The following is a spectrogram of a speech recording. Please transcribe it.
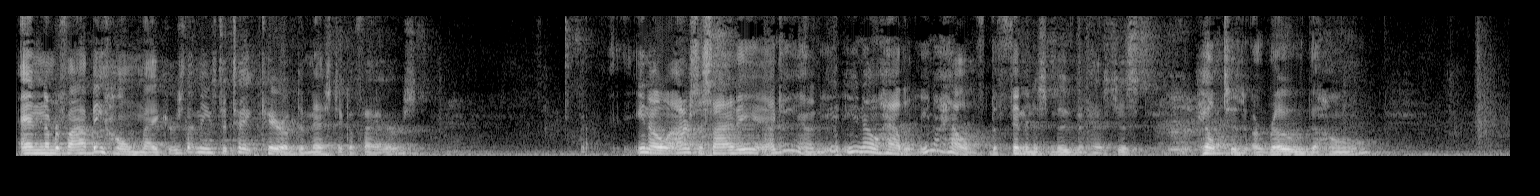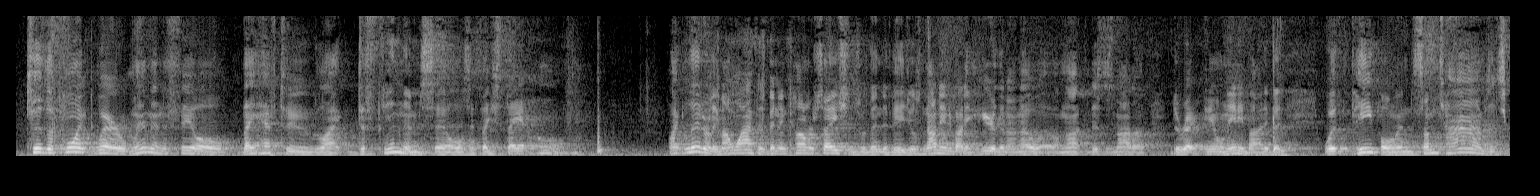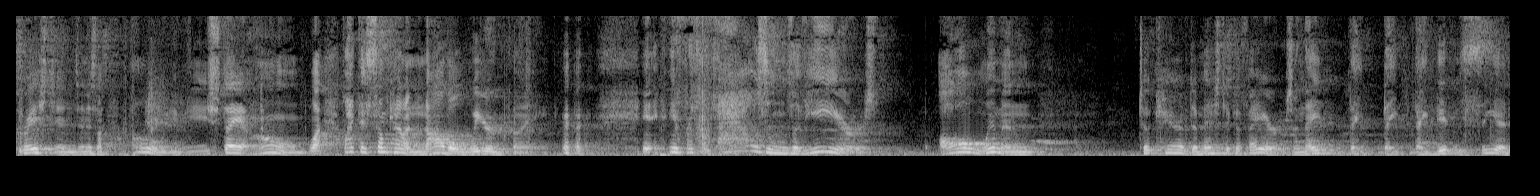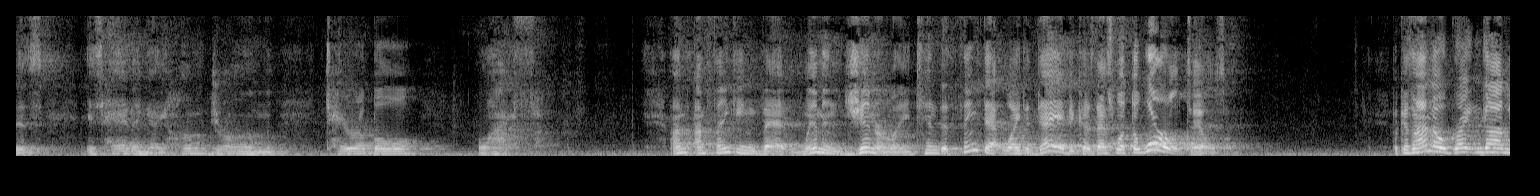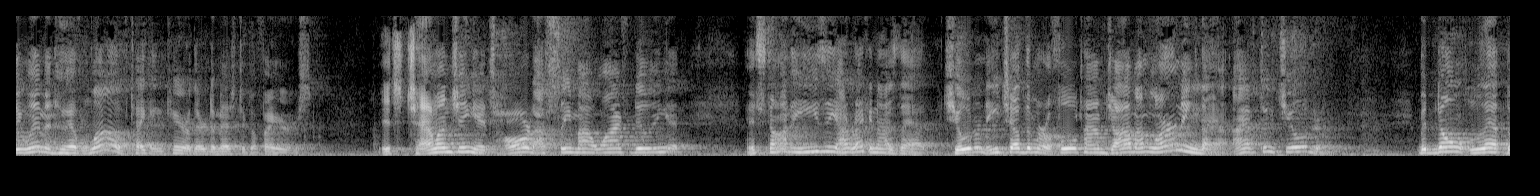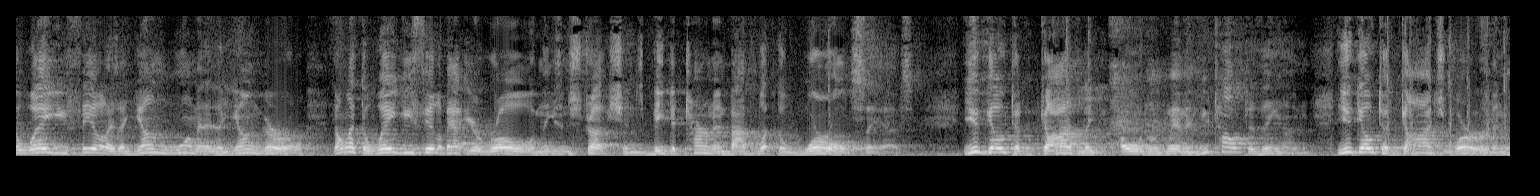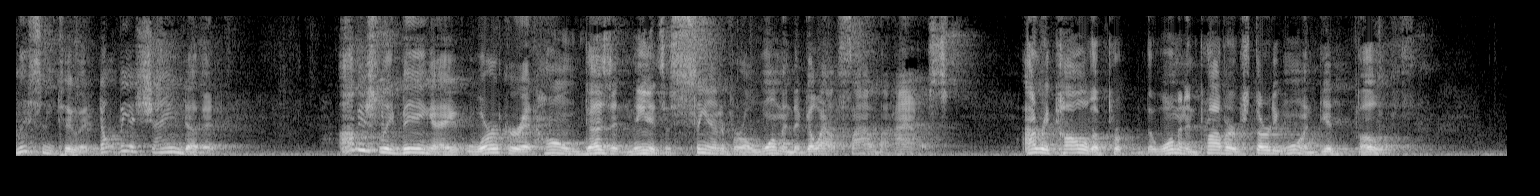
And number five, be homemakers. That means to take care of domestic affairs. You know, our society, again, you, you know how the, you know how the feminist movement has just helped to erode the home to the point where women feel they have to like defend themselves if they stay at home. Like literally, my wife has been in conversations with individuals, not anybody here that I know of. I'm not. This is not a direct you on anybody, but with people, and sometimes it's Christians, and it's like, oh, you, you stay at home, like like that's some kind of novel, weird thing. you know, for thousands of years, all women took care of domestic affairs, and they they they, they didn't see it as as having a humdrum, terrible life. I'm, I'm thinking that women generally tend to think that way today because that's what the world tells them. Because I know great and godly women who have loved taking care of their domestic affairs. It's challenging, it's hard. I see my wife doing it. It's not easy. I recognize that. Children, each of them are a full time job. I'm learning that. I have two children. But don't let the way you feel as a young woman, as a young girl, don't let the way you feel about your role in these instructions be determined by what the world says. You go to godly older women, you talk to them. You go to God's Word and listen to it. Don't be ashamed of it. Obviously, being a worker at home doesn't mean it's a sin for a woman to go outside of the house. I recall the, the woman in Proverbs 31 did both.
